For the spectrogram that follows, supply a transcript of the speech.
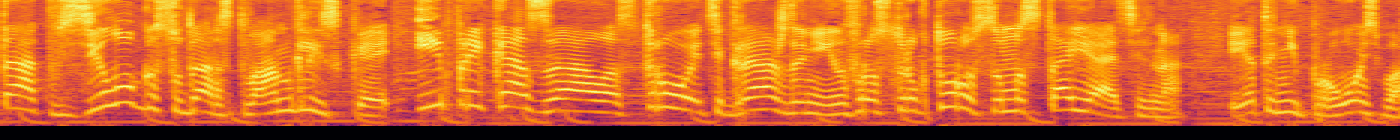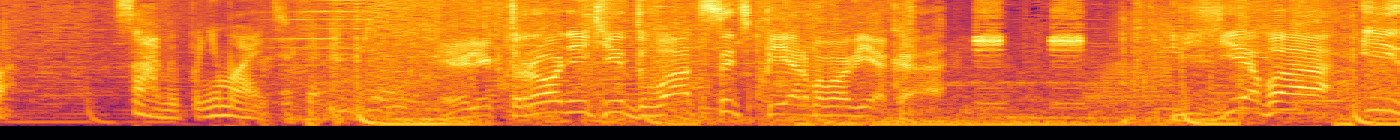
так взяло государство английское и приказало строить граждане инфраструктуру самостоятельно. И это не просьба. сами понимаете. Электроники 21 века. Ева и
